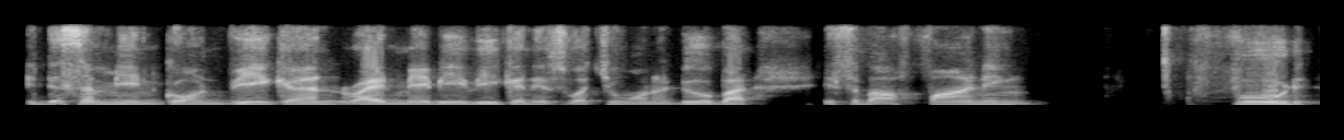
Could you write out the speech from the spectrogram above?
It doesn't mean going vegan, right? Maybe vegan is what you want to do, but it's about finding food,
